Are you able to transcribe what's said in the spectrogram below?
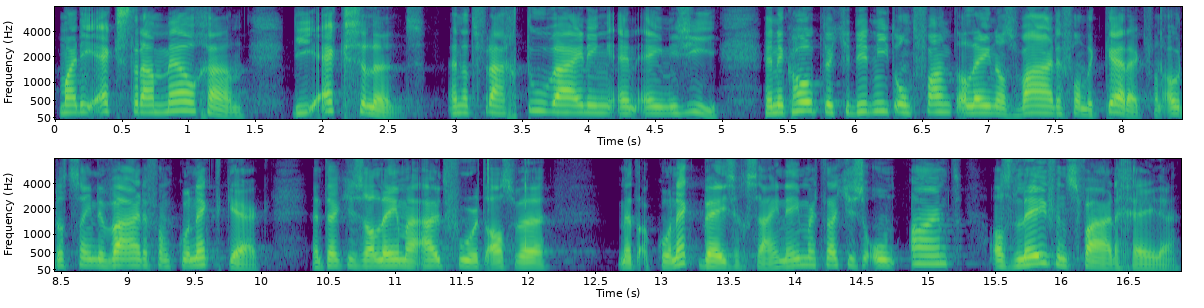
maar die extra mijl gaan. Die excellent. En dat vraagt toewijding en energie. En ik hoop dat je dit niet ontvangt alleen als waarde van de kerk. Van, oh, dat zijn de waarden van Connect Kerk. En dat je ze alleen maar uitvoert als we met Connect bezig zijn. Nee, maar dat je ze omarmt als levensvaardigheden.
